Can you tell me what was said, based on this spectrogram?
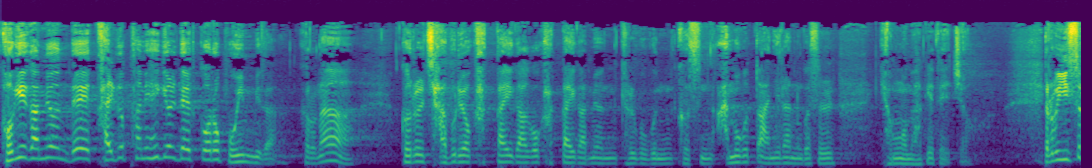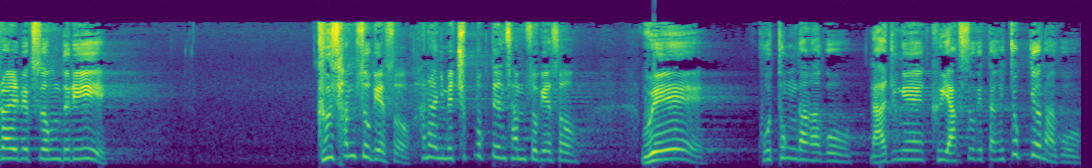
거기에 가면 내 갈급함이 해결될 거로 보입니다. 그러나 그거를 잡으려 가까이 가고 가까이 가면 결국은 그것은 아무것도 아니라는 것을 경험하게 되죠. 여러분 이스라엘 백성들이 그 삶 속에서 하나님의 축복된 삶 속에서 왜 고통당하고 나중에 그 약속의 땅에 쫓겨나고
